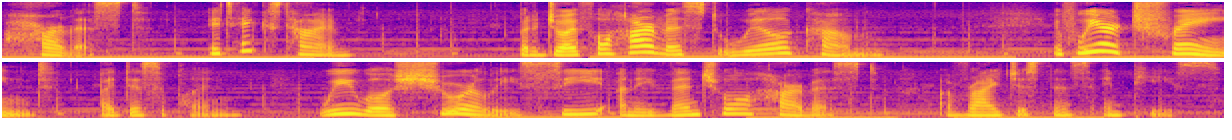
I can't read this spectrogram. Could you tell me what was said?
harvest. It takes time, but a joyful harvest will come if we are trained by discipline, we will surely see an eventual harvest of righteousness and peace.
